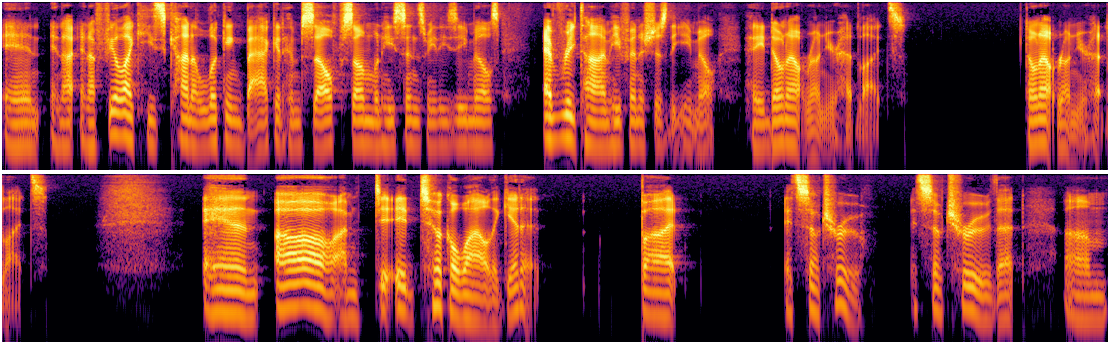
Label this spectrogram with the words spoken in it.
and and I and I feel like he's kind of looking back at himself some when he sends me these emails. Every time he finishes the email, hey, don't outrun your headlights. Don't outrun your headlights. And oh, I'm. It took a while to get it, but it's so true it's so true that um,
